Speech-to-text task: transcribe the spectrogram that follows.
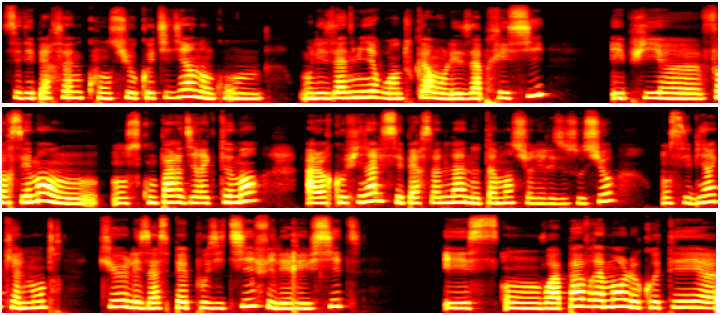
c'est des personnes qu'on suit au quotidien, donc on, les admire ou en tout cas on les apprécie. Et puis forcément, on, se compare directement, alors qu'au final, ces personnes-là, notamment sur les réseaux sociaux, on sait bien qu'elles montrent que les aspects positifs et les réussites, et on voit pas vraiment le côté,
